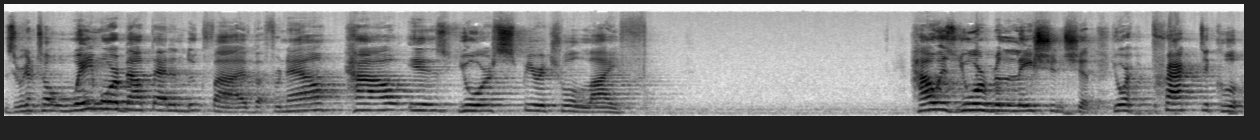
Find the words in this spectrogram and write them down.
so we're going to talk way more about that in Luke 5, but for now, how is your spiritual life? How is your relationship, your practical,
